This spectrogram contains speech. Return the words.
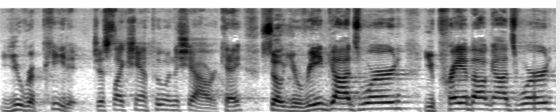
you repeat it, just like shampoo in the shower, okay? So you read God's word, you pray about God's word,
